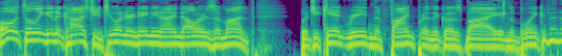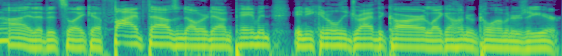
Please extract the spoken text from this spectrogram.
oh, it's only going to cost you two hundred eighty nine dollars a month. But you can't read in the fine print that goes by in the blink of an eye that it's like a $5,000 down payment and you can only drive the car like 100 kilometers a year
